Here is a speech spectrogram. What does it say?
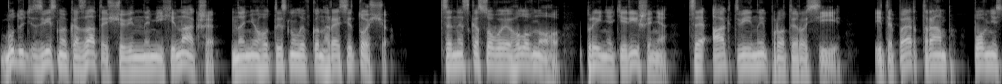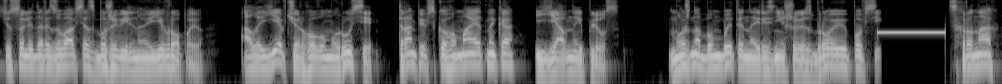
Будуть, звісно, казати, що він не міг інакше, на нього тиснули в Конгресі тощо. Це не скасовує головного. Прийняті рішення це акт війни проти Росії. І тепер Трамп повністю солідаризувався з божевільною Європою. Але є в черговому русі трампівського маятника явний плюс. Можна бомбити найрізнішою зброєю по всіх схронах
